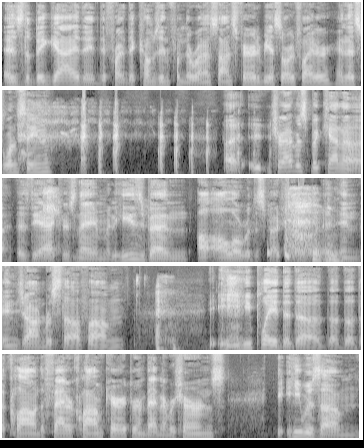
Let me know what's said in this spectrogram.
is the big guy that the front that comes in from the Renaissance Fair to be a sword fighter in this one scene. Uh, Travis McKenna is the actor's name, and he's been all, all over the spectrum in, in, in genre stuff. Um, he he played the, the, the, the, the clown, the fatter clown character in Batman Returns. He, was um,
